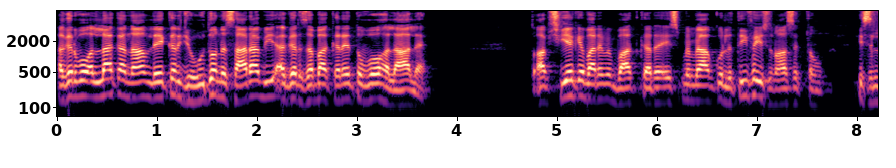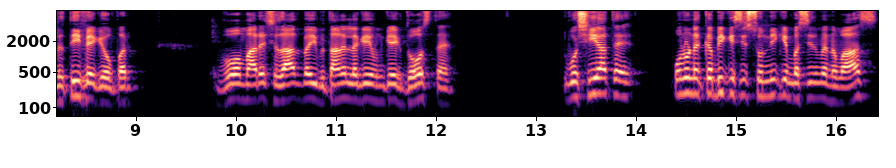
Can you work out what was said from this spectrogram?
اگر وہ اللہ کا نام لے کر یہود و نصارہ بھی اگر ذبح کریں تو وہ حلال ہے۔ تو آپ شیعہ کے بارے میں بات کر رہے ہیں، اس میں میں آپ کو لطیفہ ہی سنا سکتا ہوں، اس لطیفے کے اوپر۔ وہ ہمارے شہزاد بھائی بتانے لگے، ان کے ایک دوست ہیں۔ وہ شیعہ تھے، انہوں نے کبھی کسی سنی کی مسجد میں نماز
